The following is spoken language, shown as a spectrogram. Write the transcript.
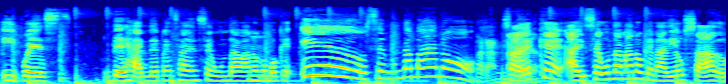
y pues dejar de pensar en segunda mano Mm. como que ¡Ew! segunda mano Para sabes que hay segunda mano que nadie ha usado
